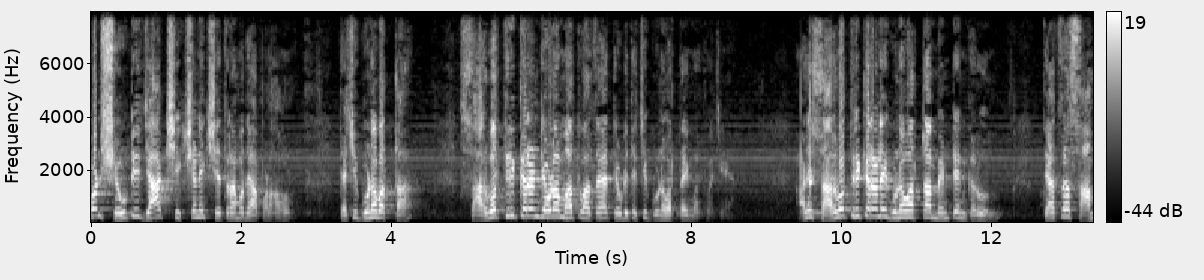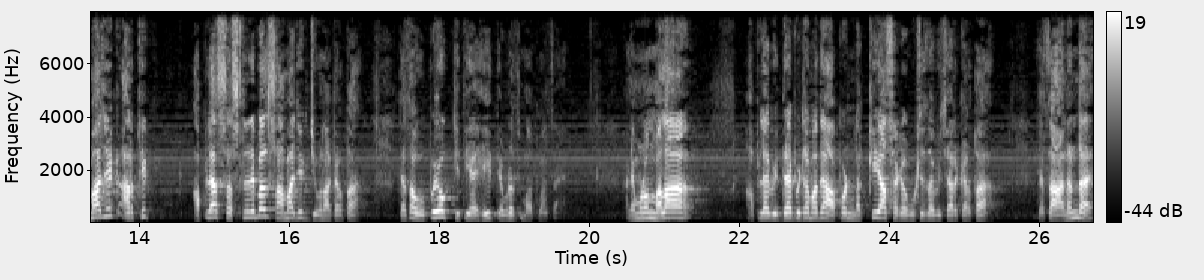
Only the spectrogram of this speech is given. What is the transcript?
पण शेवटी ज्या शैक्षणिक क्षेत्रामध्ये आपण आहोत त्याची गुणवत्ता सार्वत्रिकरण जेवढं महत्त्वाचं आहे तेवढी त्याची गुणवत्ताही महत्त्वाची आहे. आणि सार्वत्रिकरण ही गुणवत्ता मेंटेन करून त्याचं सामाजिक आर्थिक आपल्या सस्टेनेबल सामाजिक जीवनाकरता त्याचा उपयोग किती आहे हे तेवढंच महत्त्वाचं आहे. आणि म्हणून मला आपल्या विद्यापीठामध्ये आपण नक्की या सगळ्या गोष्टीचा विचार करता याचा आनंद आहे.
